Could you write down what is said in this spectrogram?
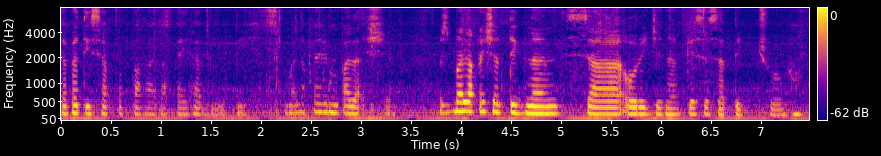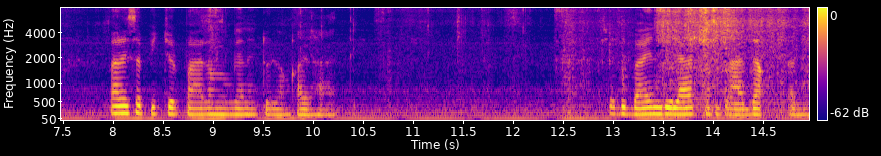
Dapat isa pa para kay Habibi. Malaki rin pala siya. Mas malaki siya tignan sa original kaysa sa picture. Para sa picture, parang ganito lang kalahati. So, diba, hindi lahat ng product, ano,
